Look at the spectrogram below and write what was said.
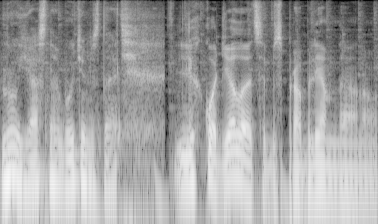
Ну, ясно, будем знать. Легко делается, без проблем, да. Ну.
